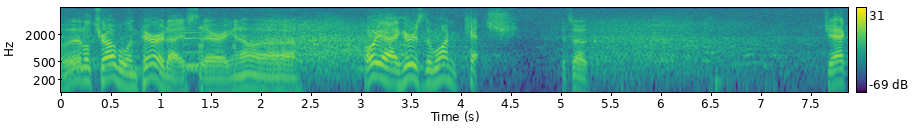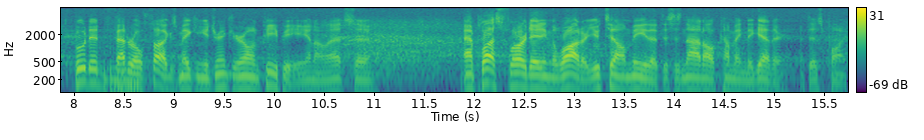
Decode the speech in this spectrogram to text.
a little trouble in paradise there, you know. Uh, oh, yeah, here's the one catch it's a jack booted federal thugs making you drink your own pee pee, you know, that's. Uh, and plus, fluoridating the water. You tell me that this is not all coming together at this point.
